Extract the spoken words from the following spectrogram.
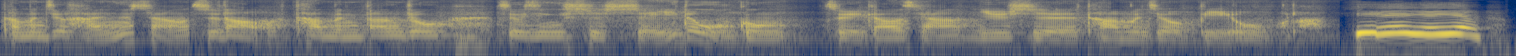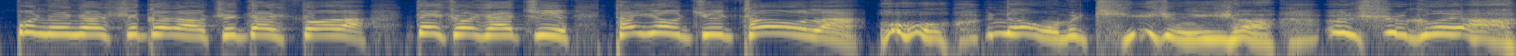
他们就很想知道他们当中究竟是谁的武功最高强，于是他们就比武了。爷爷爷爷，不能让师哥老师再说了，再说下去他又剧透了。哦，那我们提醒一下，呃，诗歌呀，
